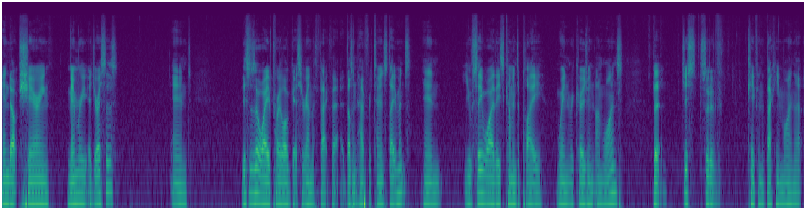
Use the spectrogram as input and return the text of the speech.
end up sharing memory addresses. And this is a way Prolog gets around the fact that it doesn't have return statements. And you'll see why these come into play when recursion unwinds. But just sort of keep in the back of your mind that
